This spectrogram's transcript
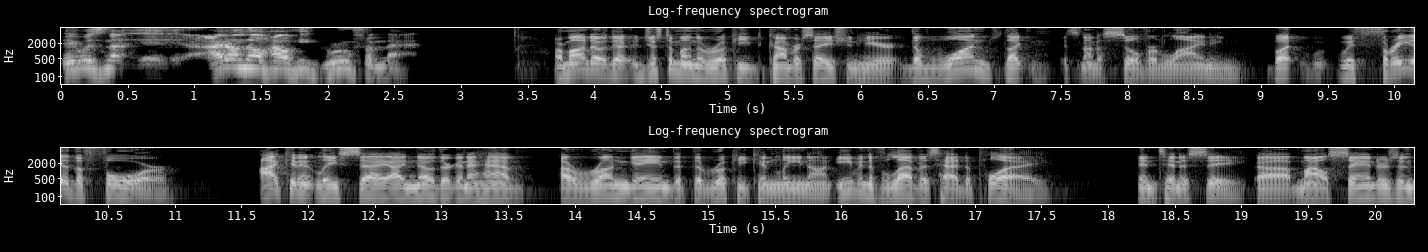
It was not eh, I don't know how he grew from that. Armando, the, just among the rookie conversation here, the one like it's not a silver lining, but w- with 3 of the 4, I can at least say I know they're going to have a run game that the rookie can lean on, even if Levis had to play in Tennessee. Uh, Miles Sanders in,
